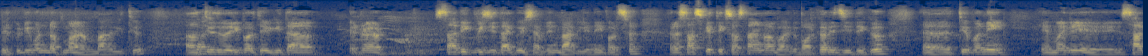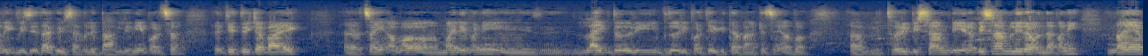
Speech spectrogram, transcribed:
भिरकुटी मण्डपमा भाग थियो। त्यो दोहोरी प्रतियोगिता एउटा साबिक विजेताको हिसाबले पनि भाग लिनै पर्छ र सांस्कृतिक संस्थानमा भएको भर्खरै जितेको त्यो पनि मैले साबिक विजेताको हिसाबले भाग लिनै पर्छ। र त्यो दुईटा बाहेक चाहिँ अब मैले पनि लाइभ दोहोरी दोहोरी प्रतियोगिताबाट चाहिँ अब थोरै विश्राम लिएर विश्राम लिएर भन्दा पनि नयाँ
